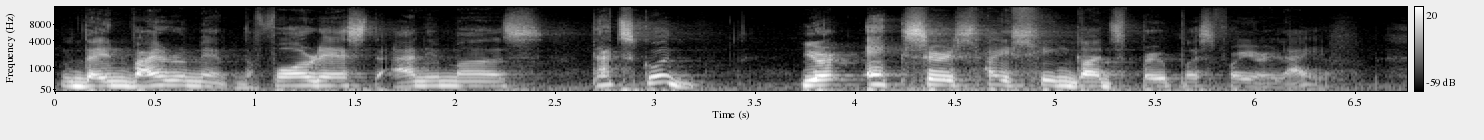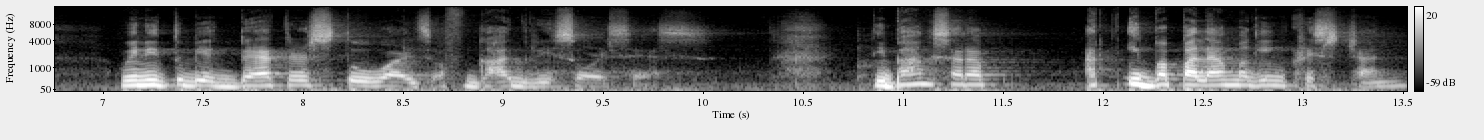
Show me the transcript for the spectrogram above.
The environment, the forest, the animals. That's good. You're exercising God's purpose for your life. We need to be better stewards of God resources. Di ba ang sarap at iba pala maging Christian?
